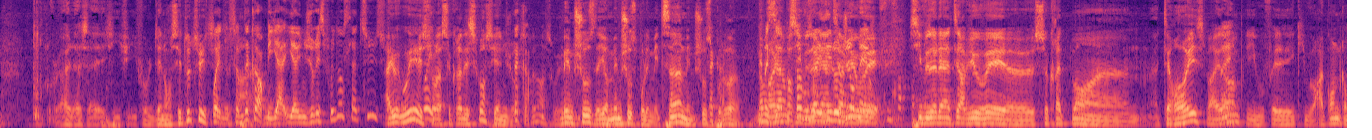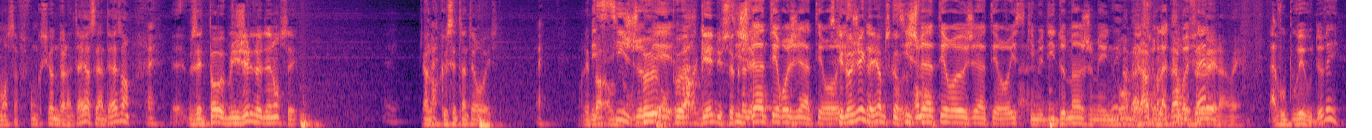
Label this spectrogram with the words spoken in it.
il faut le dénoncer tout de suite. Oui, nous sommes d'accord, mais il y, a une jurisprudence là-dessus. Ah oui, sur la secret des sources, il y a une jurisprudence. Même chose d'ailleurs, même chose pour les médecins, même chose pour le. Non, mais, c'est important, vous, avez dit l'autre jour, mais... Si vous allez interviewer euh, secrètement un, terroriste, par exemple, qui, vous fait, qui vous raconte comment ça fonctionne de l'intérieur, c'est intéressant. Euh, vous n'êtes pas obligé de le dénoncer. Alors que c'est un terroriste. Mais si je peut, vais, on peut arguer du secret. Si je vais interroger un terroriste. Ce qui est logique d'ailleurs, parce que si je vais interroger un terroriste qui me dit demain je mets une bombe ah bah sur la Tour Eiffel, oui. bah vous pouvez, vous devez.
